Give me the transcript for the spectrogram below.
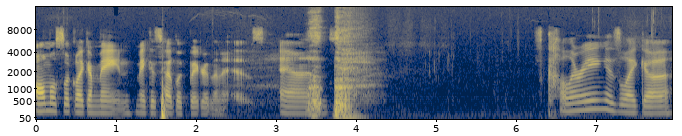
almost look like a mane, make his head look bigger than it is. And its coloring is like a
